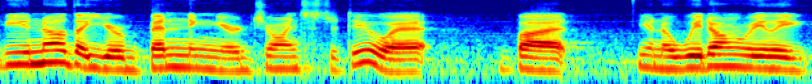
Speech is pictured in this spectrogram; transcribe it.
You know that you're bending your joints to do it, but you know, we don't really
